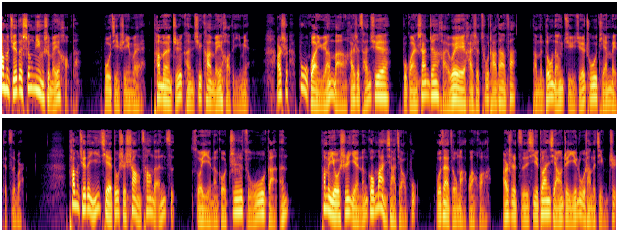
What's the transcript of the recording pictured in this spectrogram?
他们觉得生命是美好的，不仅是因为他们只肯去看美好的一面，而是不管圆满还是残缺，不管山珍海味还是粗茶淡饭，他们都能咀嚼出甜美的滋味他们觉得一切都是上苍的恩赐，所以能够知足感恩。他们有时也能够慢下脚步，不再走马观花，而是仔细端详这一路上的景致，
